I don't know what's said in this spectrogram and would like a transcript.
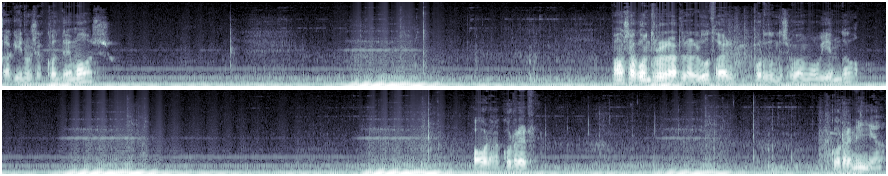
Aquí nos escondemos. Vamos a controlar la luz, a ver por dónde se va moviendo. Ahora, a correr. Corre, niña.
